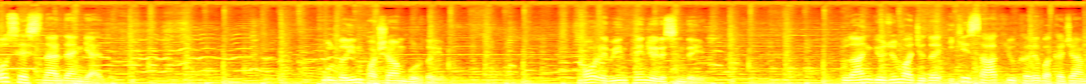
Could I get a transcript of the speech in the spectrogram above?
O ses nereden geldi? Buradayım paşam buradayım. Mor evin penceresindeyim. Ulan gözüm acıdı iki saat yukarı bakacağım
